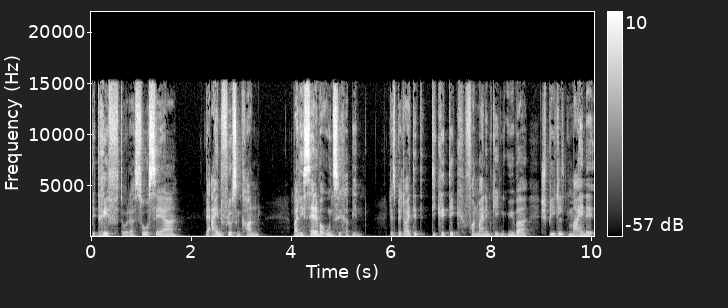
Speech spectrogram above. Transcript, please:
betrifft oder so sehr beeinflussen kann, weil ich selber unsicher bin. Das bedeutet, die Kritik von meinem Gegenüber spiegelt meine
